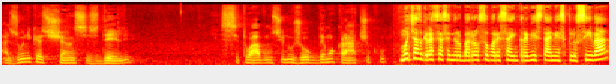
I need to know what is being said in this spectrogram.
As únicas chances dele situavam-se no jogo democrático. Muchas gracias, señor Barroso, por esa entrevista en exclusiva.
